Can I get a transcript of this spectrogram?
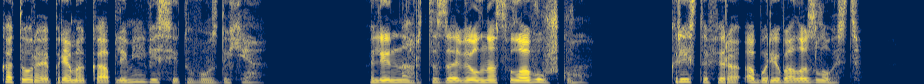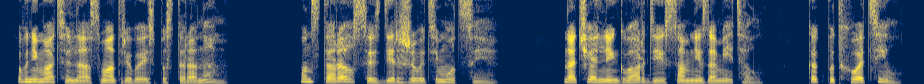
которая прямо каплями висит в воздухе. Ленард завел нас в ловушку. Кристофера обуревала злость. Внимательно осматриваясь по сторонам, он старался сдерживать эмоции. Начальник гвардии сам не заметил, как подхватил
